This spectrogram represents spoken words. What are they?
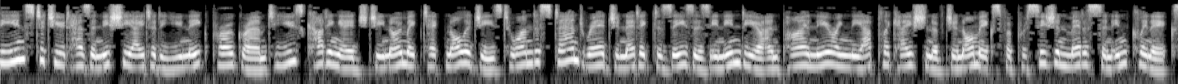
The institute has initiated a unique program to use cutting-edge genomic technologies to understand rare genetic diseases in India and pioneering the application of genomics for precision medicine in clinics.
